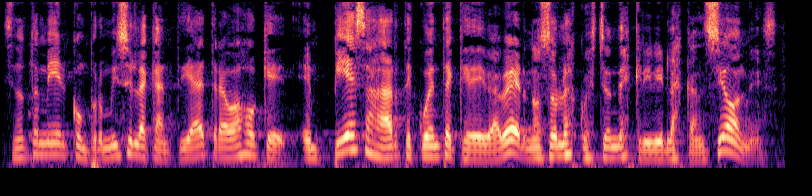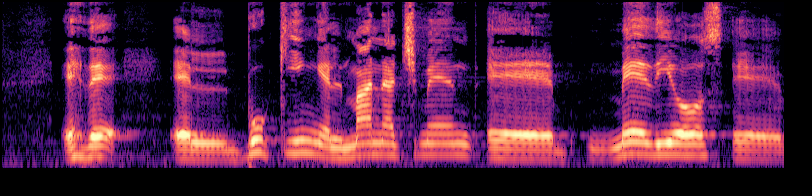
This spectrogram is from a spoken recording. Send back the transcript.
sino también el compromiso y la cantidad de trabajo que empiezas a darte cuenta que debe haber, no solo es cuestión de escribir las canciones, es de el booking, el management, eh, medios, eh,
